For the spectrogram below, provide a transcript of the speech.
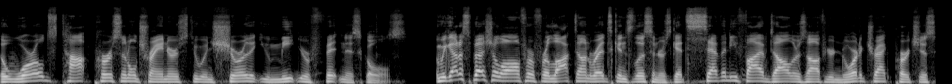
the world's top personal trainers to ensure that you meet your fitness goals. And we got a special offer for Locked On Redskins listeners. Get $75 off your Nordic Track purchase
